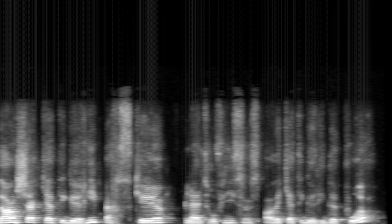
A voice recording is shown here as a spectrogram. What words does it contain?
dans chaque catégorie parce que l'haltérophilie, c'est un sport de catégorie de poids.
